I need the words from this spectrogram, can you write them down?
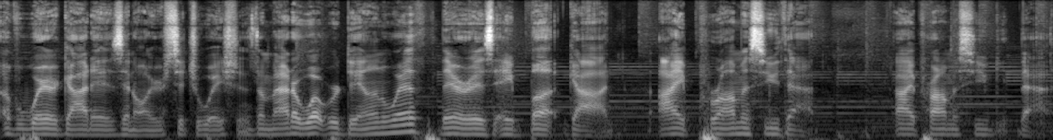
of where God is in all your situations. No matter what we're dealing with, there is a but God. I promise you that. I promise you that.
